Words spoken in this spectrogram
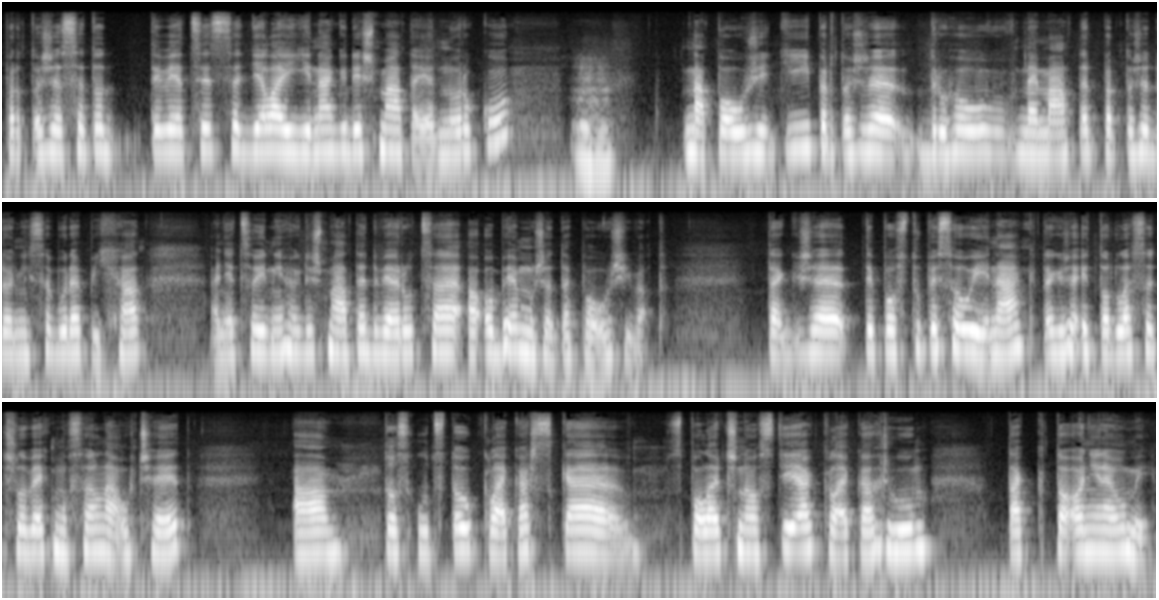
Protože se to, ty věci se dělají jinak, když máte jednu ruku, mm-hmm na použití, protože druhou nemáte, protože do ní se bude píchat. A něco jiného, když máte dvě ruce a obě můžete používat. Takže ty postupy jsou jinak, takže i tohle se člověk musel naučit. A to s úctou k lékařské společnosti a k lékařům, tak to oni neumí.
